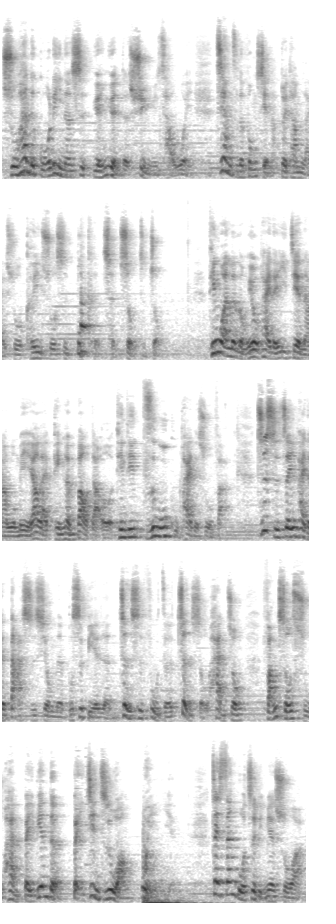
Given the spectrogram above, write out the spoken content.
蜀汉的国力呢是远远的逊于曹魏，这样子的风险啊对他们来说可以说是不可承受之重。听完了陇右派的意见啊，我们也要来平衡报道哦，听听子午谷派的说法。支持这一派的大师兄呢，不是别人，正是负责镇守汉中、防守蜀汉北边的北境之王魏延。在《三国志》里面说啊，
